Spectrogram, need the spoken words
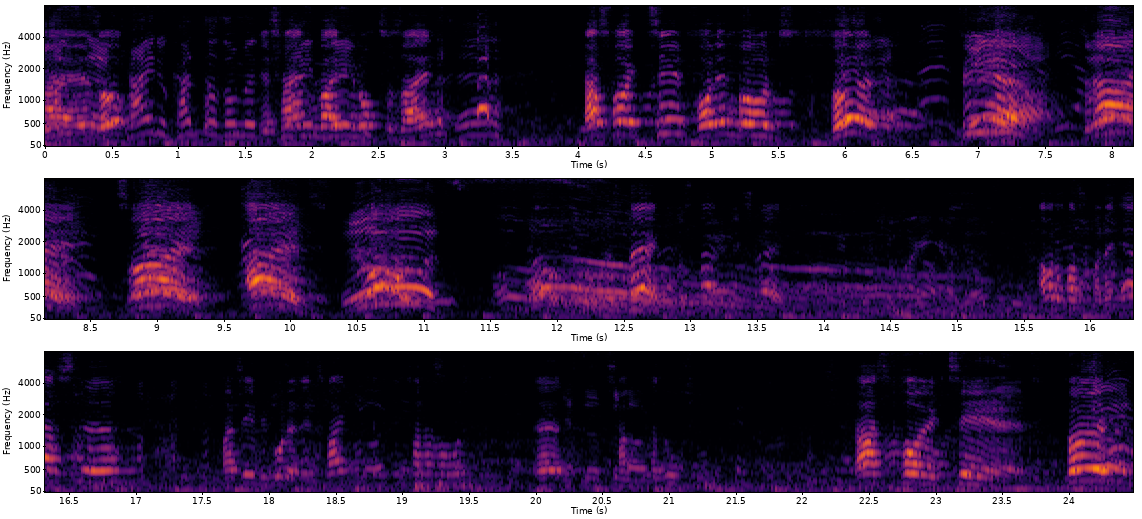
Also. Kai, du kannst da so mit Wir scheinen weit genug zu sein. Ja. Das Volk zählt voll Inbrunst. Fünf, vier, drei, zwei, eins, los! Respekt, Respekt, nicht schlecht. Aber das war schon mal der erste. Mal sehen, wie gut er den zweiten in die Pfanne haut. Äh. Versuch. Das Volk zählt. Fünf,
